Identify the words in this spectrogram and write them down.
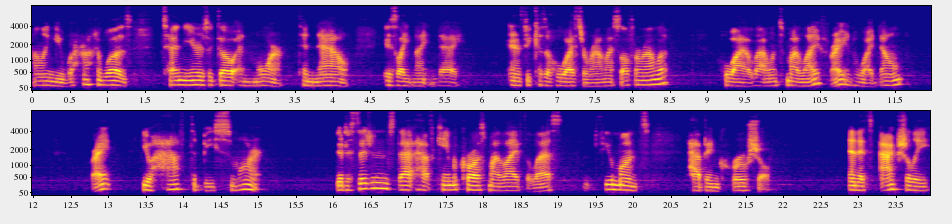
telling you, where I was 10 years ago and more to now is like night and day. And it's because of who I surround myself around with, who I allow into my life, right? And who I don't, right? You have to be smart. The decisions that have came across my life the last few months have been crucial and it's actually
